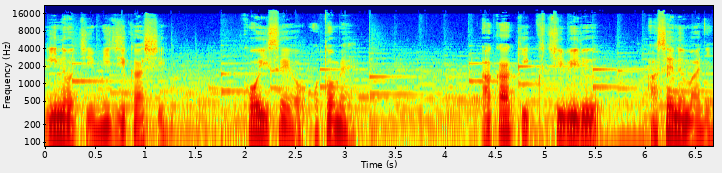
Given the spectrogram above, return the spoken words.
命短し恋せよ乙女赤き唇汗沼に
